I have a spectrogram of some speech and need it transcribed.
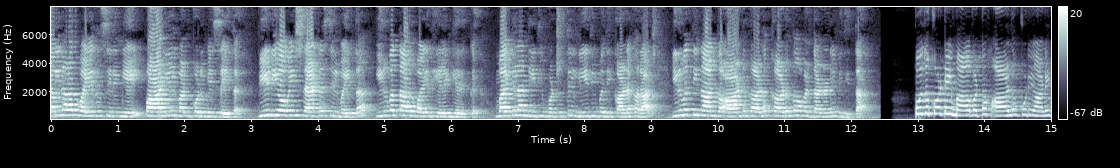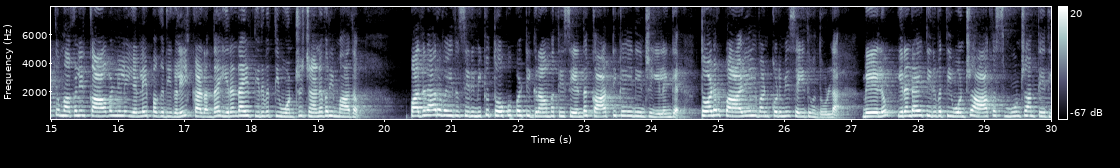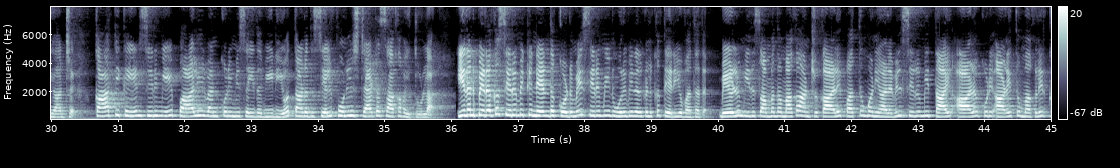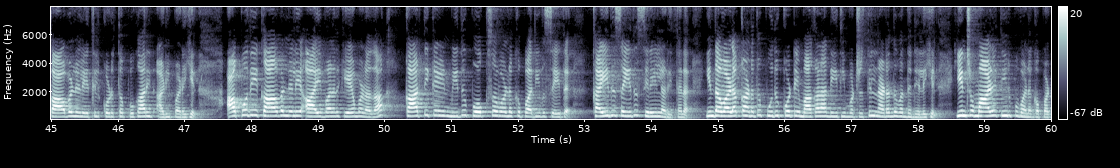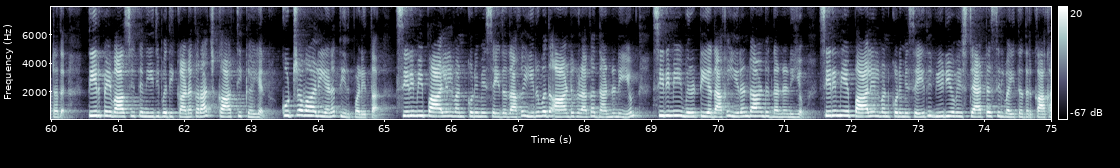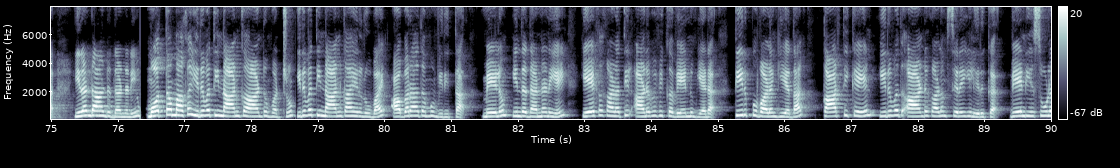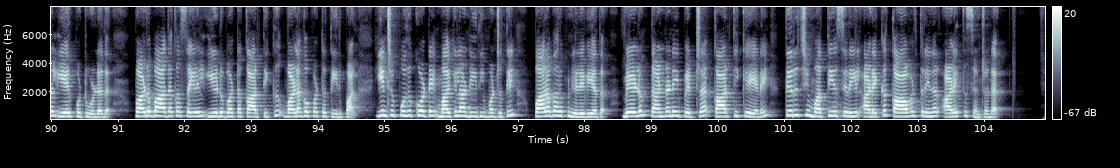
பதினாறு வயது சிறுமியை பாலியல் வன்கொடுமை செய்த வீடியோவை ஸ்டேட்டஸில் வைத்த இருபத்தாறு வயது இளைஞருக்கு மகிழா நீதிமன்றத்தில் நீதிபதி கனகராஜ் இருபத்தி நான்கு ஆண்டுகால கடுங்காவல் தண்டனை விதித்தார். புதுக்கோட்டை மாவட்டம் ஆலங்குடி அனைத்து மகளிர் காவல் நிலைய எல்லைப் பகுதிகளில் கடந்த இரண்டாயிரத்தி இருபத்தி ஒன்று ஜனவரி மாதம் பதினாறு வயது சிறுமிக்கு தோப்புப்பட்டி கிராமத்தை சேர்ந்த கார்த்திகேயன் என்ற இளைஞர் தொடர் பாலியல் வன்கொடுமை செய்து வந்துள்ளார். மேலும் இரண்டாயிரத்தி இருபத்தி ஒன்று ஆகஸ்ட் மூன்றாம் தேதி அன்று கார்த்திகேயன் சிறுமியை பாலியல் வன்கொடுமை செய்த வீடியோ தனது செல்போனில் ஸ்டேட்டஸாக வைத்துள்ளார். இதன் பிறகு சிறுமிக்கு நேர்ந்த கொடுமை சிறுமியின் உறவினர்களுக்கு தெரிய வந்தது. மேலும் இது சம்பந்தமாக அன்று காலை பத்து மணி அளவில் சிறுமி தாய் ஆலங்குடி அனைத்து மகளிர் காவல் நிலையத்தில் கொடுத்த புகாரின் அடிப்படையில். அப்போதைய காவல் நிலைய ஆய்வாளர் ஹேமலதா கார்த்திகேயன் மீது போக்சோ வழக்கு பதிவு செய்து கைது செய்து சிறையில் அடைத்தனர். இந்த வழக்கானது புதுக்கோட்டை மகளா நீதிமன்றத்தில் நடந்து வந்த நிலையில் இன்று மாலை தீர்ப்பு வழங்கப்பட்டது. தீர்ப்பை வாசித்த நீதிபதி கனகராஜ் கார்த்திகேயன் குற்றவாளி என தீர்ப்பளித்தார். சிறுமி பாலியல் வன்கொடுமை செய்ததாக இருபது ஆண்டுகளாக தண்டனையும் சிறுமியை மிரட்டியதாக இரண்டு ஆண்டு தண்டனையும் சிறுமியை பாலியல் வன்கொடுமை செய்து வீடியோவை ஸ்டேட்டஸில் வைத்ததற்காக இரண்டு ஆண்டு தண்டனையும் மொத்தமாக இருபத்தி நான்கு ஆண்டு மற்றும் இருபத்தி நான்காயிரம் ரூபாய் அபராதமும் விதித்தார். மேலும் இந்த தண்டனையை ஏக காலத்தில் அனுபவிக்க வேண்டும் என தீர்ப்பு வழங்கியதால் கார்த்திகேயன் இருபது ஆண்டு காலம் சிறையில் இருக்க வேண்டிய சூழல் ஏற்பட்டுள்ளது. படுபாதக செயலில் ஈடுபட்ட கார்த்திக்கு வழங்கப்பட்ட தீர்ப்பால் இன்று புதுக்கோட்டை மகிழா நீதிமன்றத்தில் பரபரப்பு நிலவியது. மேலும் தண்டனை பெற்ற கார்த்திகேயனை திருச்சி மத்திய சிறையில் அடைக்க காவல்துறையினர் அழைத்து சென்றனர்.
